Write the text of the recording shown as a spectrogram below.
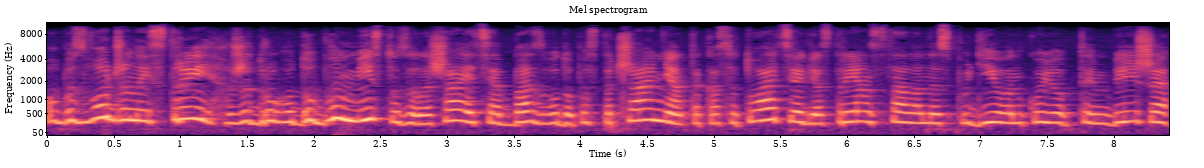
Обезводжений стрий вже другу добу місто залишається без водопостачання. Така ситуація для стриян стала несподіванкою. Тим більше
